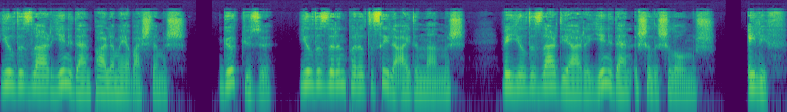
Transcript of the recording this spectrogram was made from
yıldızlar yeniden parlamaya başlamış. Gökyüzü, yıldızların parıltısıyla aydınlanmış ve yıldızlar diyarı yeniden ışıl ışıl olmuş. Elif,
